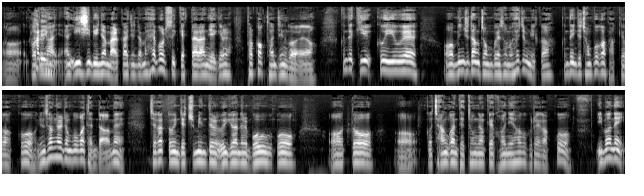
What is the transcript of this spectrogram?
어 거를 한, 한 22년 말까지 좀 해볼 수 있겠다라는 얘기를 덜컥 던진 거예요. 근데 기, 그 이후에 어, 민주당 정부에서 뭐 해줍니까? 근데 이제 정부가 바뀌어갖고 윤석열 정부가 된 다음에 제가 또 이제 주민들 의견을 모으고 어, 또, 어, 그 장관 대통령께 건의하고 그래갖고 이번에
